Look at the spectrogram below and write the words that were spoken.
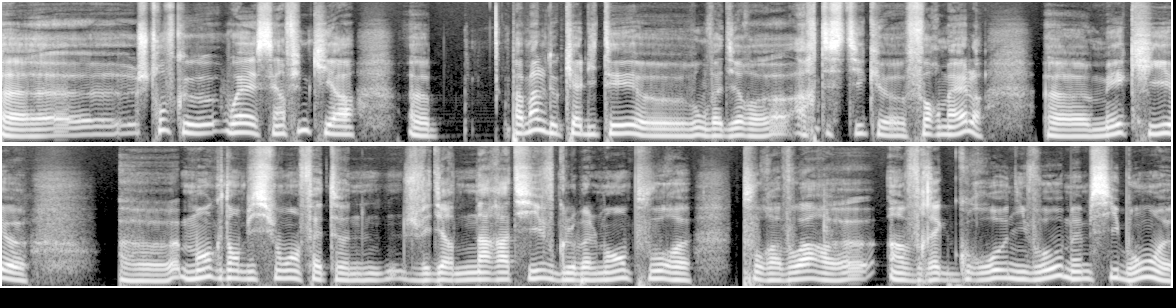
Euh, je trouve que, ouais, c'est un film qui a euh, pas mal de qualités, on va dire, artistiques, formelles, mais qui euh, manque d'ambition, en fait, euh, je vais dire narrative, globalement, pour, euh, pour avoir un vrai gros niveau, même si, bon,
